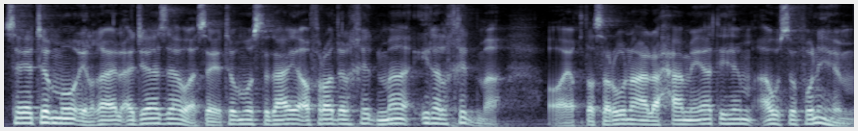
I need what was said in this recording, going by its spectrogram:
سيتم إلغاء الأجازة وسيتم استدعاء أفراد الخدمة إلى الخدمة ويقتصرون على حامياتهم أو سفنهم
